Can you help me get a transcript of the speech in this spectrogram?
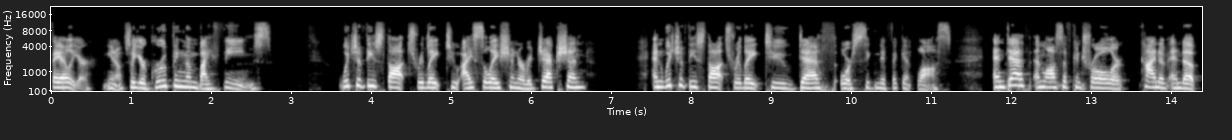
failure? You know so you're grouping them by themes. Which of these thoughts relate to isolation or rejection? And which of these thoughts relate to death or significant loss? And death and loss of control are kind of end up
